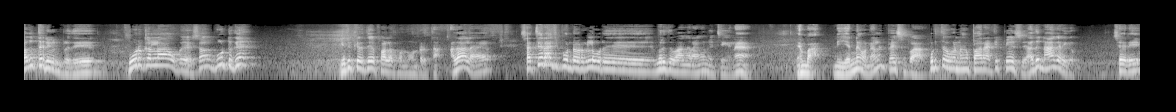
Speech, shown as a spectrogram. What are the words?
பகுத்தறிவு என்பது ஊருக்கெல்லாம் உபதேசம் வீட்டுக்கு இருக்கிறதே ஃபாலோ பண்ணுன்றது தான். அதால் சத்யராஜ் போன்றவர்கள் ஒரு விருது வாங்குறாங்கன்னு வச்சிங்களேன் ஏம்பா நீ என்ன வேணாலும் பேசுப்பா. கொடுத்தவனுங்க பாராட்டி பேசு. அது நாகரிகம். சரி.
